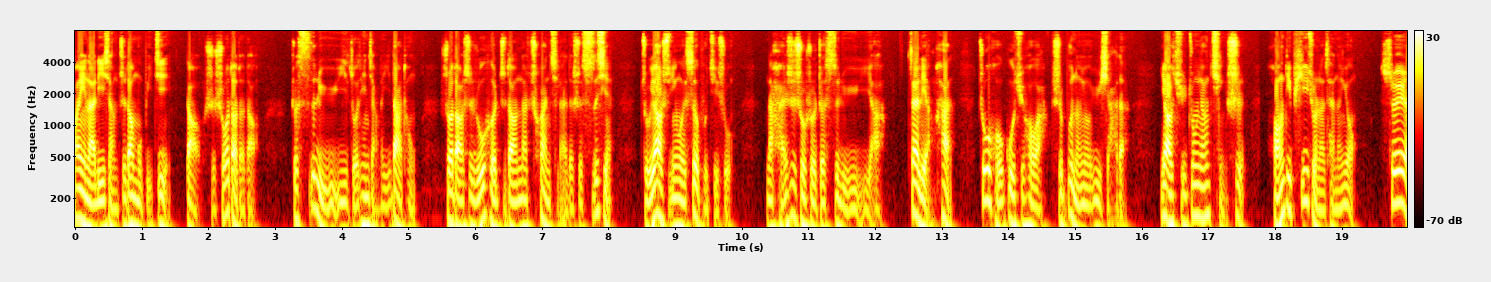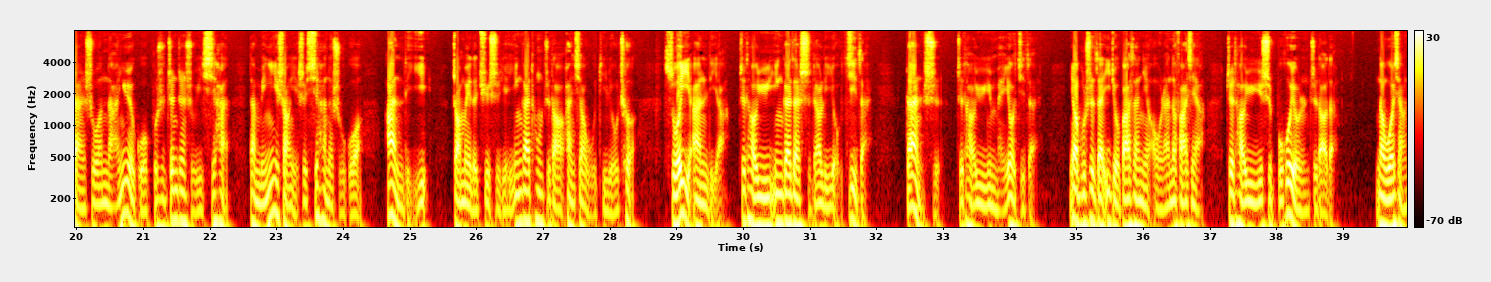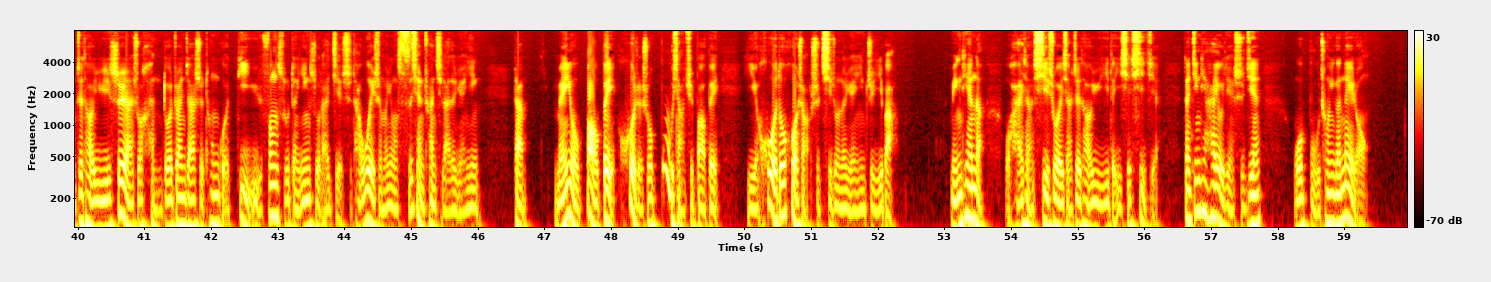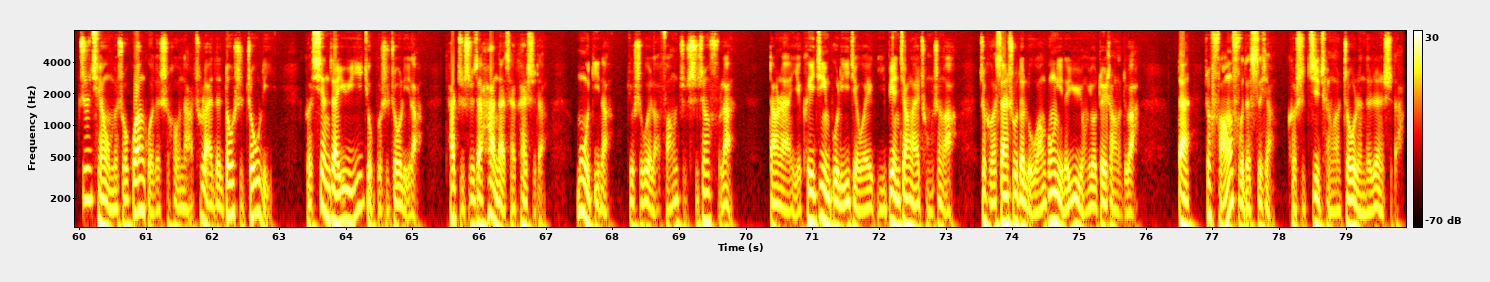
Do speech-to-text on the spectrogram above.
欢迎来理想之道木笔记。道是说到的道，这丝缕玉衣昨天讲了一大通，说到是如何知道那串起来的是丝线，主要是因为色谱技术。那还是说说这丝缕玉衣啊，在两汉诸侯故去后啊，是不能用玉匣的，要去中央请示，皇帝批准了才能用。虽然说南越国不是真正属于西汉，但名义上也是西汉的属国，按理赵昧的去世也应该通知到汉孝武帝刘彻。所以按理啊，这套玉衣应该在史料里有记载，但是这套玉衣没有记载。要不是在一九八三年偶然的发现啊，这套玉衣是不会有人知道的。那我想，这套玉衣虽然说很多专家是通过地域风俗等因素来解释它为什么用丝线串起来的原因，但没有报备或者说不想去报备，也或多或少是其中的原因之一吧。明天呢，我还想细说一下这套玉衣的一些细节，但今天还有点时间。我补充一个内容，之前我们说棺椁的时候拿出来的都是周礼，可现在御医就不是周礼了，它只是在汉代才开始的，目的呢就是为了防止尸身腐烂，当然也可以进一步理解为以便将来重生啊，这和三叔的鲁王宫里的玉俑又对上了，对吧？但这防腐的思想可是继承了周人的认识的。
